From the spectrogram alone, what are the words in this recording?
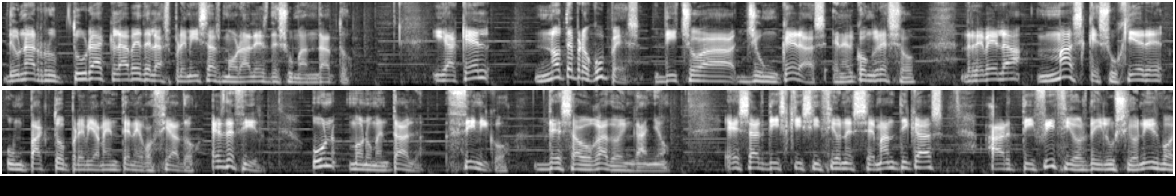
de una ruptura clave de las premisas morales de su mandato. Y aquel no te preocupes, dicho a Junqueras en el Congreso, revela más que sugiere un pacto previamente negociado, es decir, un monumental, cínico, desahogado engaño. Esas disquisiciones semánticas, artificios de ilusionismo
